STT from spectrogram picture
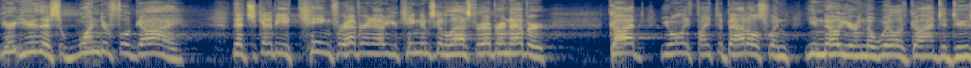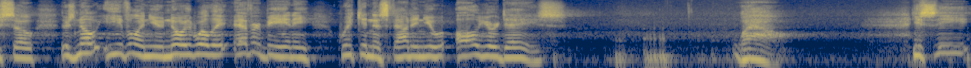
you're, you're this wonderful guy that's going to be a king forever and ever. Your kingdom's going to last forever and ever. God, you only fight the battles when you know you're in the will of God to do so. There's no evil in you, nor will there ever be any wickedness found in you all your days. Wow. You see,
